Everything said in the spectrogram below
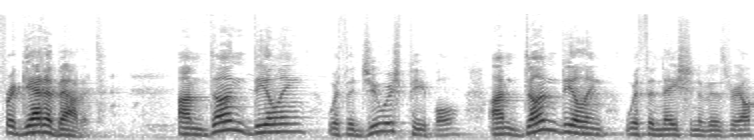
Forget about it. I'm done dealing with the Jewish people. I'm done dealing with the nation of Israel.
